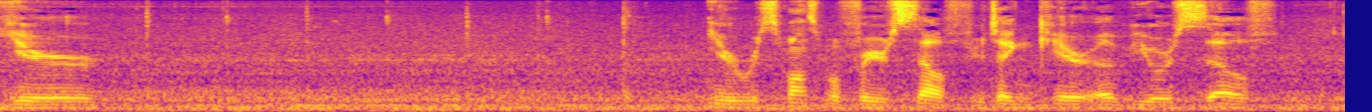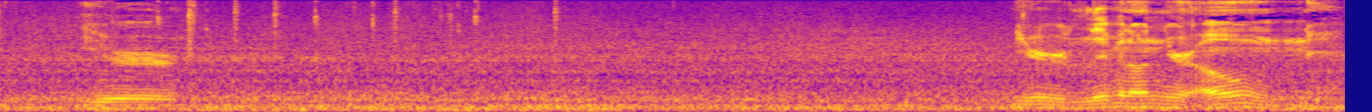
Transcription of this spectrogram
you're you're responsible for yourself. You're taking care of yourself. You're you're living on your own.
